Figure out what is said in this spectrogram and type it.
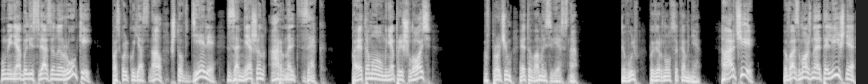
у меня были связаны руки, поскольку я знал, что в деле замешан Арнольд Зек. Поэтому мне пришлось... Впрочем, это вам известно. Вульф повернулся ко мне. «Арчи! Возможно, это лишнее,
